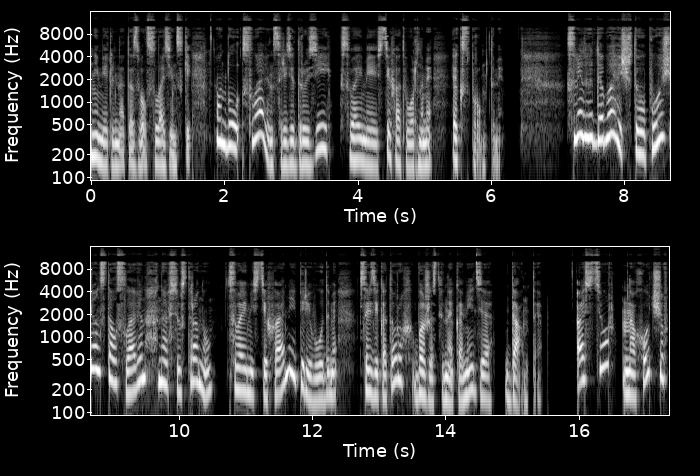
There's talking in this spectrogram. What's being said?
немедленно отозвался Лозинский. Он был славен среди друзей своими стихотворными экспромтами. Следует добавить, что позже он стал славен на всю страну своими стихами и переводами, среди которых божественная комедия «Данте». Остер, находчив,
